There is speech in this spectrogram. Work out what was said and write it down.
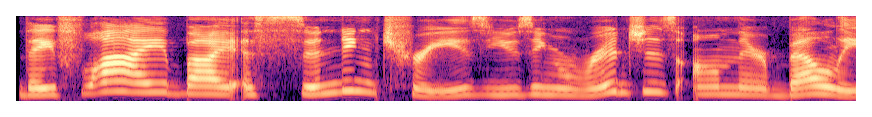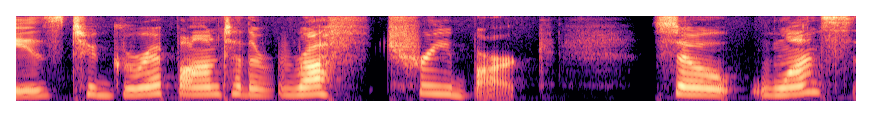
They fly by ascending trees using ridges on their bellies to grip onto the rough tree bark. So, once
